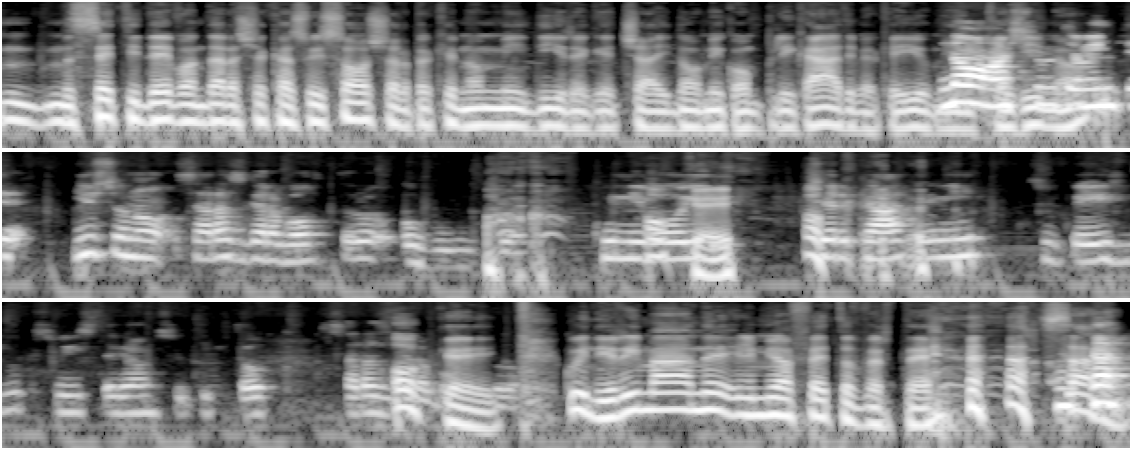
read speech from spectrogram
mm, se ti devo andare a cercare sui social perché non mi dire che c'hai nomi complicati perché io No, assolutamente. Io sono Sara Sgarabottolo ovunque. Quindi voi cercatemi su Facebook, su Instagram, su TikTok, Sara Sgarabottolo. Ok, quindi rimane il mio affetto per te. Sara,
